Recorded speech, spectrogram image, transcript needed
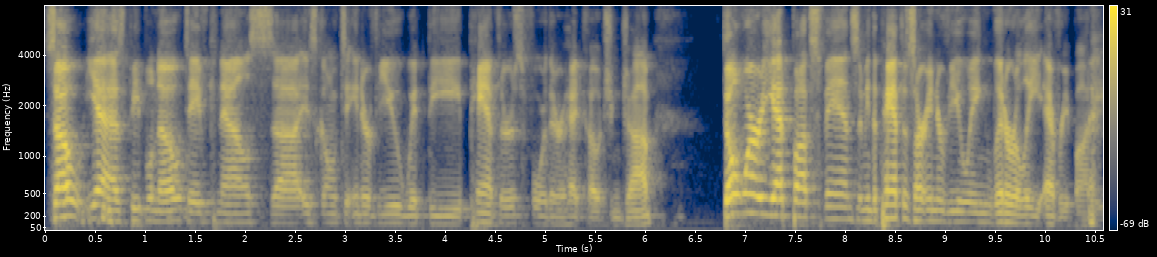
So, yeah, as people know, Dave Canales uh, is going to interview with the Panthers for their head coaching job. Don't worry yet, Bucs fans. I mean, the Panthers are interviewing literally everybody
